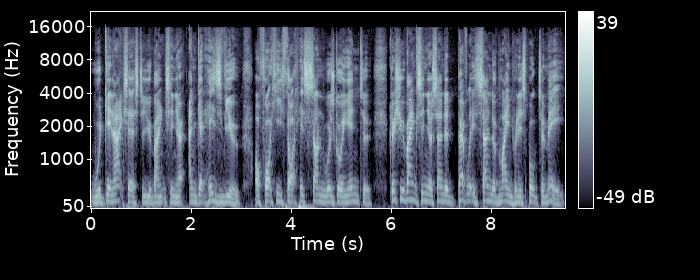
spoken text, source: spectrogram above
would gain access to Eubank Sr. and get his view of what he thought his son was going into. Chris Eubank Sr. sounded perfectly sound of mind when he spoke to me.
